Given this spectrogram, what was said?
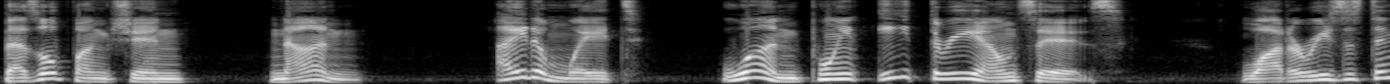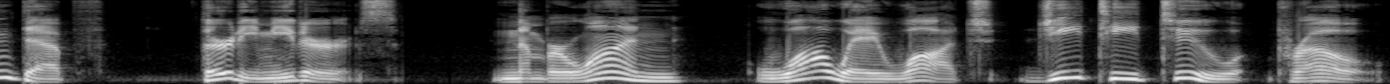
Bezel function none. Item weight 1.83 ounces. Water resistant depth 30 meters. Number 1. Huawei Watch GT2 Pro.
